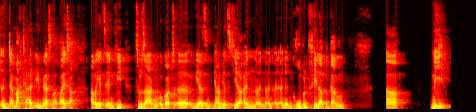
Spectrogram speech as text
Und da macht er halt eben erstmal weiter. Aber jetzt irgendwie zu sagen, oh Gott, äh, wir sind, wir haben jetzt hier einen, einen, einen, einen groben Fehler begangen. Äh, nee.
